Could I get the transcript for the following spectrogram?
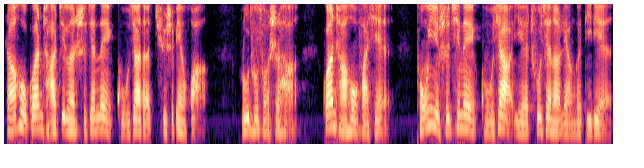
然后观察这段时间内股价的趋势变化，如图所示哈。观察后发现，同一时期内股价也出现了两个低点，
